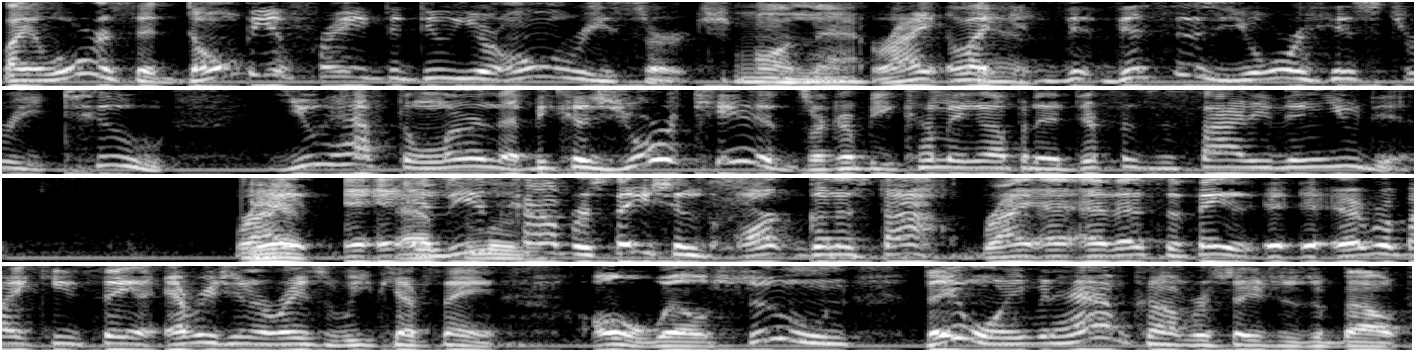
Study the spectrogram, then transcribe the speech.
like Laura said, don't be afraid to do your own research on that, right? Like th- this is your history too. You have to learn that because your kids are going to be coming up in a different society than you did. Right, Yeah, and, and these conversations aren't going to stop, right? And and that's the thing. Everybody keeps saying, every generation we kept saying, "Oh, well, soon they won't even have conversations about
